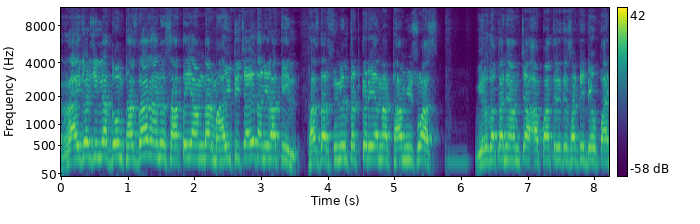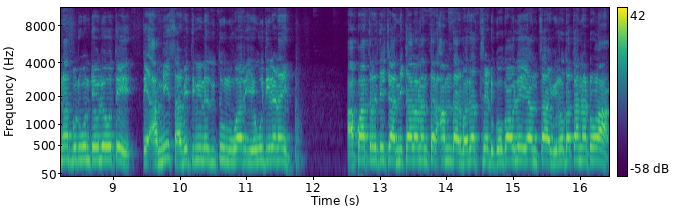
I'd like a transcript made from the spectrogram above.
रायगड जिल्ह्यात दोन खासदार आणि सातही आमदार महायुतीचे आहेत आणि राहतील. खासदार सुनील तटकरे यांना ठाम विश्वास. विरोधकांनी आमच्या अपात्रतेसाठी देव पाण्यात बुडवून ठेवले होते. ते आम्ही सावित्री नदीतून वर येऊ दिले नाहीत. अपात्रतेच्या निकालानंतर आमदार भरतसेठ गोगावले यांचा विरोधकांना टोळा.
